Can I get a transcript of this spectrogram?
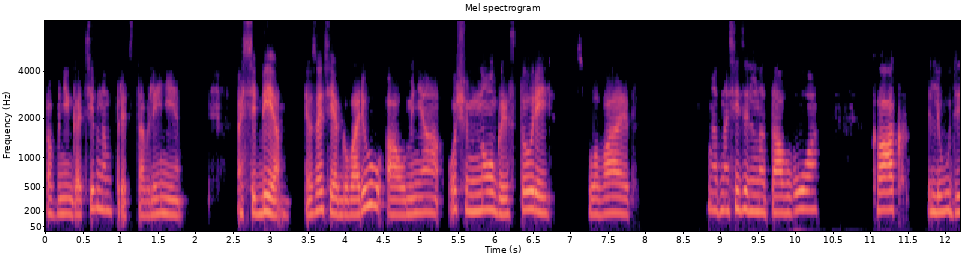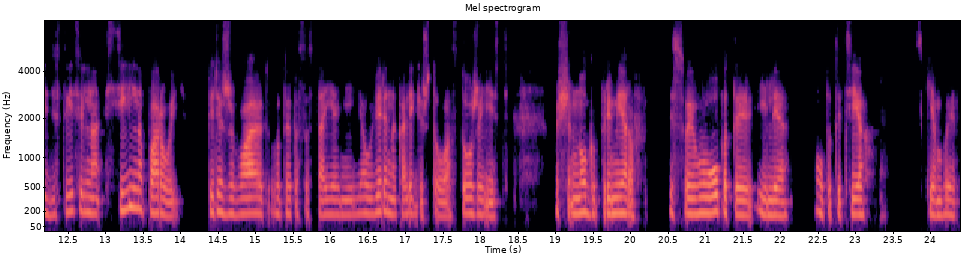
в негативном представлении о себе. И, знаете, я говорю, а у меня очень много историй всплывает относительно того, как люди действительно сильно порой переживают вот это состояние. Я уверена, коллеги, что у вас тоже есть очень много примеров из своего опыта или опыта тех, с кем вы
